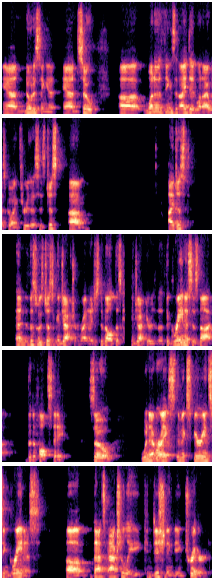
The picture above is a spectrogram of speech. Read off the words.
and noticing it. And so uh, one of the things that i did when i was going through this is just um, i just and this was just a conjecture right? I just developed this conjecture that the grayness is not the default state. So whenever i am experiencing grayness um, that's actually conditioning being triggered.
